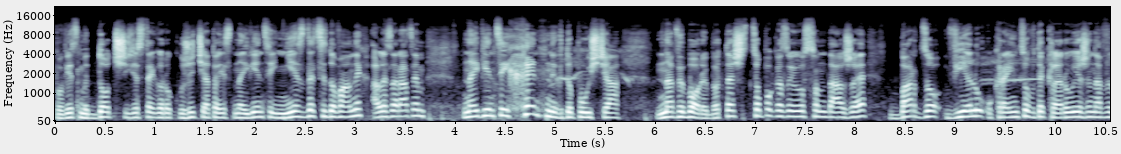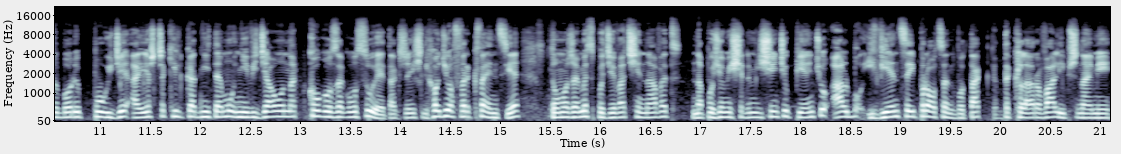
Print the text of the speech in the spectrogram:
powiedzmy do 30 roku życia. To jest najwięcej niezdecydowanych, ale zarazem najwięcej chętnych do pójścia na wybory, bo też co pokazują sondaże, bardzo wielu Ukraińców deklaruje, że na wybory pójdzie, a jeszcze kilka dni temu nie wiedziało na kogo zagłosuje. Także jeśli chodzi o frekwencję, to możemy spodziewać się nawet na poziomie 75 albo i więcej procent, bo tak deklarowali przynajmniej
